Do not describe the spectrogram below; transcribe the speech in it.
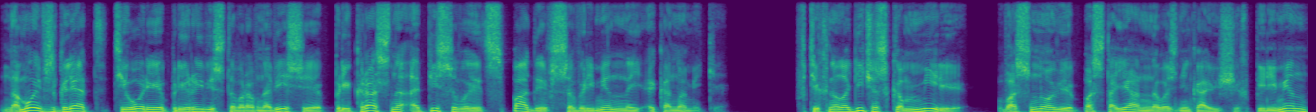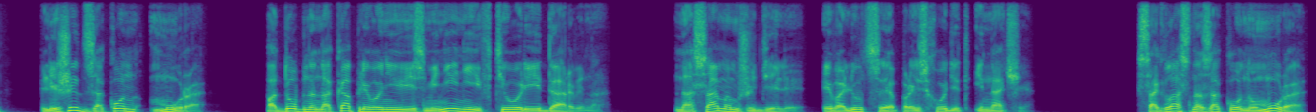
На мой взгляд, теория прерывистого равновесия прекрасно описывает спады в современной экономике. В технологическом мире в основе постоянно возникающих перемен лежит закон Мура, подобно накапливанию изменений в теории Дарвина. На самом же деле эволюция происходит иначе. Согласно закону Мура,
